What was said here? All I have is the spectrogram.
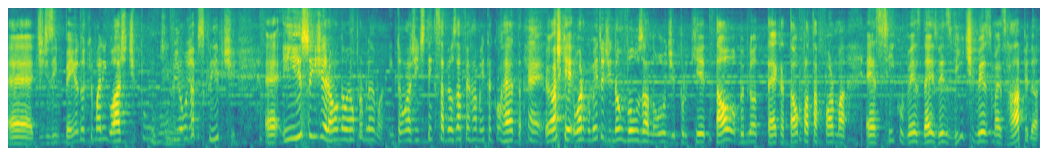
é, de desempenho do que uma linguagem tipo um Ruby ou um JavaScript. É, e isso, em geral, não é um problema. Então a gente tem que saber usar a ferramenta correta. É. Eu acho que o argumento de não vou usar Node porque tal biblioteca, tal plataforma é 5 vezes, 10 vezes, 20 vezes mais rápida,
